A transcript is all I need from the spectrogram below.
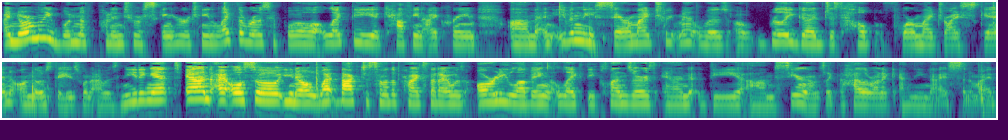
I normally wouldn't have put into a skincare routine, like the rosehip oil, like the caffeine eye cream, um, and even the ceramide treatment was a really good just help for my dry skin on those days when I was needing it. And I also, you know, went back to some of the products that I was already loving, like the cleansers and the um, serums, like the hyaluronic and the niacinamide.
